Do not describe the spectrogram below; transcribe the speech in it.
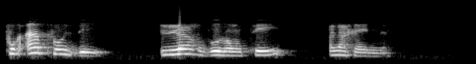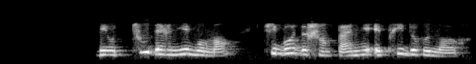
pour imposer leur volonté à la reine. Mais au tout dernier moment, Thibaut de Champagne est pris de remords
